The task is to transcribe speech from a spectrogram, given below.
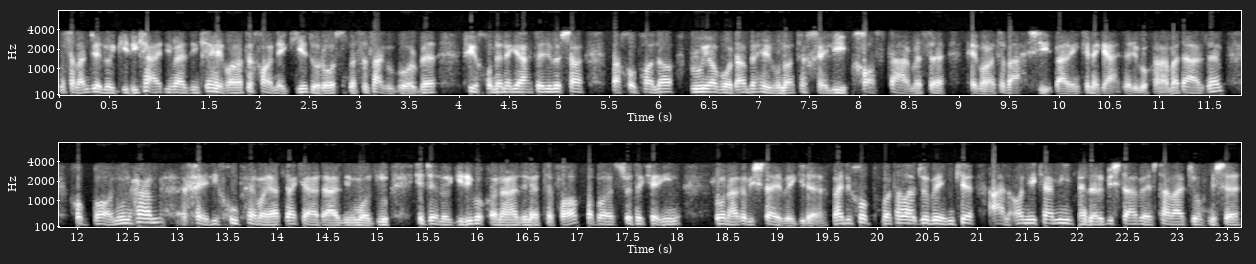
مثلا جلوگیری کردیم از اینکه حیوانات خانگی درست مثل سگ و گربه توی خونه نگهداری بشن و خب حالا روی آوردن به حیوانات خیلی خاصتر مثل حیوانات وحشی برای اینکه نگهداری بکنن. و در ضمن خب قانون هم خیلی خوب حمایت نکرده از این موضوع که جلو جلوگیری بکنه از این اتفاق و باعث شده که این رونق بیشتری بگیره. ولی خب با توجه به اینکه الان یه کمی داره بیشتر بهش توجه میشه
